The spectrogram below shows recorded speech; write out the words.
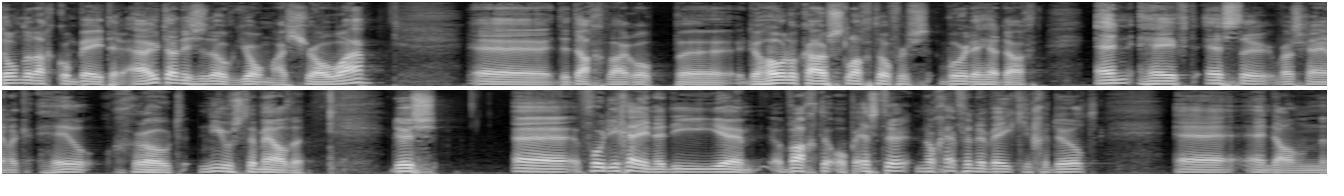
donderdag, komt beter uit. Dan is het ook Yom HaShoah. Eh, de dag waarop eh, de Holocaust-slachtoffers worden herdacht. En heeft Esther waarschijnlijk heel groot nieuws te melden. Dus voor diegenen die wachten op Esther, nog even een weekje geduld. En dan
